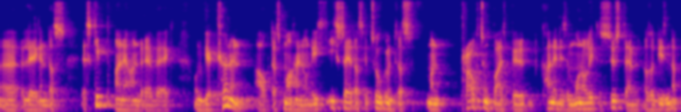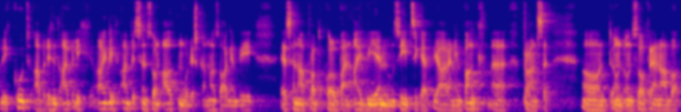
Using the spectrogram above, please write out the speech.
äh, äh, dass es gibt einen anderen Weg und wir können auch das machen. Und ich, ich sehe das in Zukunft, dass man braucht zum Beispiel keine diese monolithischen Systeme. Also die sind natürlich gut, aber die sind eigentlich, eigentlich ein bisschen so altmodisch, kann man sagen, wie SNA-Protokoll beim IBM in 70er Jahren in Bankbranche. Und, und, und insofern, aber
